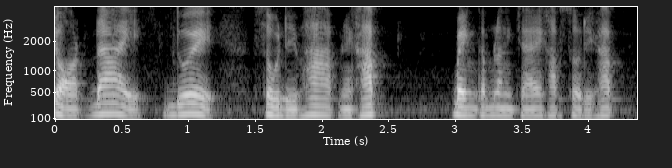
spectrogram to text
จอดได้ด้วยสวัสดิภาพนะครับ เป็นกำลังใจครับ สวัสดีครับ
